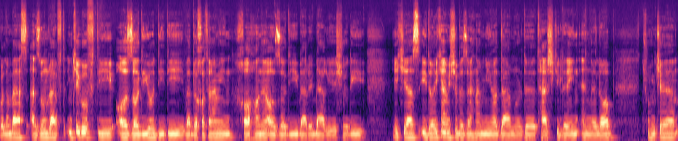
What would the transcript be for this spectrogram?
کلا بس از اون رفت. اینکه گفتی آزادی و دیدی و به خاطر این خواهان آزادی برای بقیه شدی یکی از ایدایی که همیشه به ذهنم میاد در مورد تشکیل این انقلاب چون که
